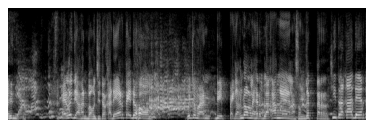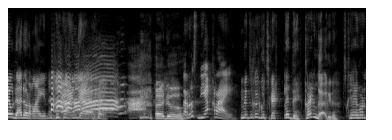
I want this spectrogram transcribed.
Eh, Sialan. Terus Eh lo jangan bangun citra KDRT dong. Gue cuman dipegang doang leher belakangnya langsung geter. Citra KDRT udah ada orang lain. Anjay. Aduh. Terus dia cry. Nggak terus kan gue kayak liat deh keren nggak gitu. Terus kayak Evan,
